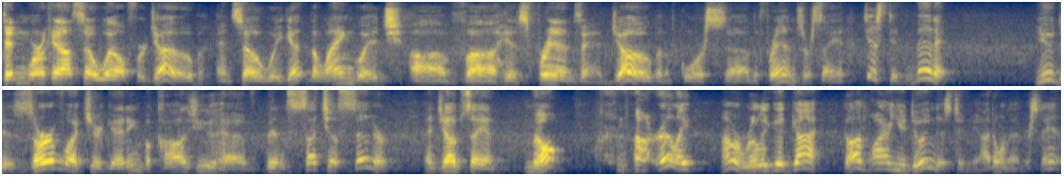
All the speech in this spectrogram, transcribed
didn't work out so well for Job, and so we get the language of uh, his friends and Job, and of course, uh, the friends are saying, just admit it. You deserve what you're getting because you have been such a sinner. And Job saying, No, not really. I'm a really good guy. God, why are you doing this to me? I don't understand.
